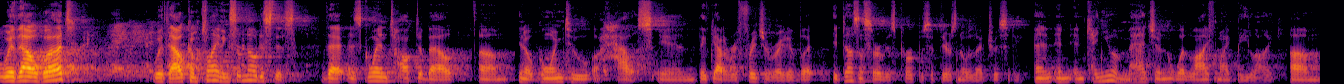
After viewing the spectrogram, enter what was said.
Without what? Without complaining. So notice this that as Gwen talked about, um, you know, going to a house and they've got a refrigerator, but it doesn't serve its purpose if there's no electricity. And, and, and can you imagine what life might be like? Um,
